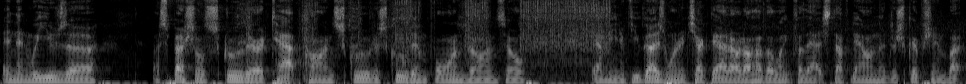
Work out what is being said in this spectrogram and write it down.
and then we use a a special screw there, a Tapcon screw to screw them forms on. So, I mean, if you guys want to check that out, I'll have a link for that stuff down in the description. But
